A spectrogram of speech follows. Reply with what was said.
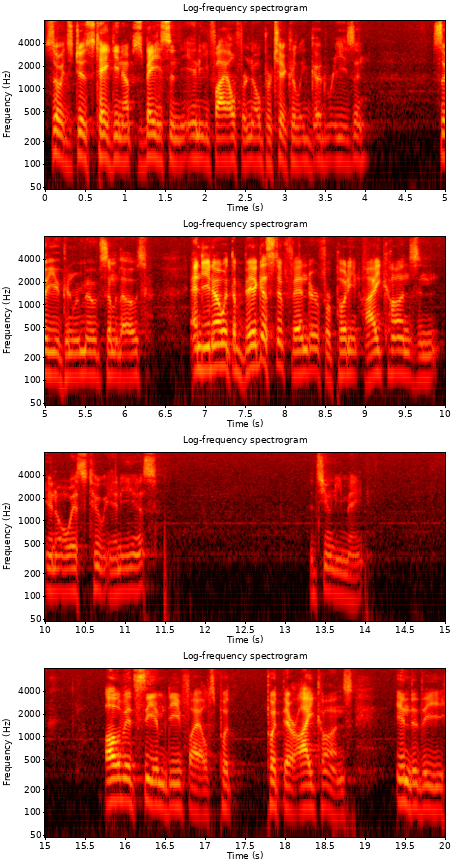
So it's just taking up space in the ini file for no particularly good reason. So you can remove some of those. And you know what the biggest offender for putting icons in, in OS2 ini is? It's UniMaint. All of its CMD files put, put their icons into the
